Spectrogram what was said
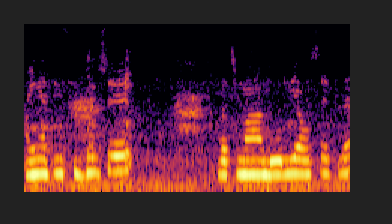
અહીંયાથી સીધું છે. વચમાં દોરી આવશે એટલે?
